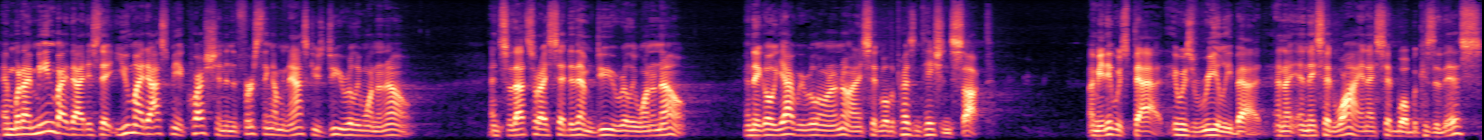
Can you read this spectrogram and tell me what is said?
And what I mean by that is that you might ask me a question, and the first thing I'm gonna ask you is, Do you really wanna know? And so that's what I said to them Do you really wanna know? And they go, Yeah, we really wanna know. And I said, Well, the presentation sucked. I mean, it was bad. It was really bad. And, I, and they said, Why? And I said, Well, because of this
